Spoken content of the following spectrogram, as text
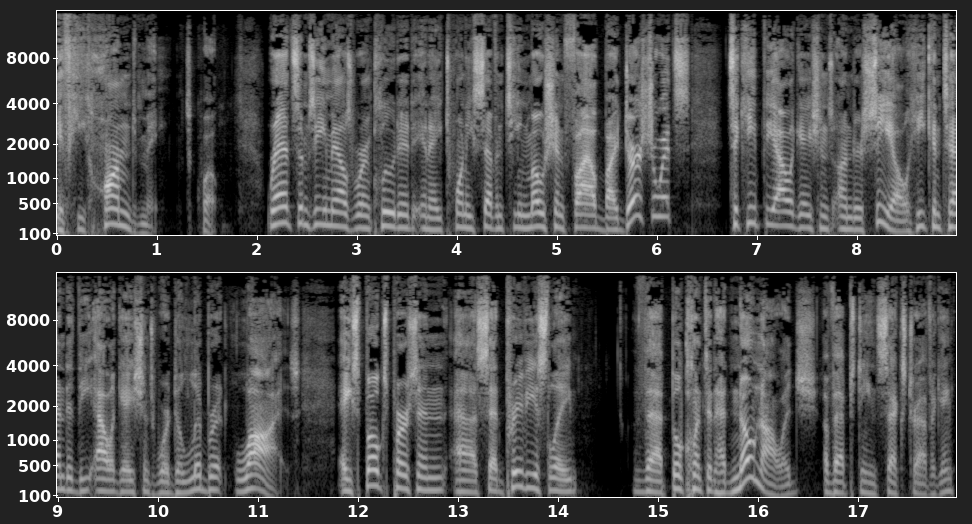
if he harmed me. Quote. Ransom's emails were included in a 2017 motion filed by Dershowitz to keep the allegations under seal. He contended the allegations were deliberate lies. A spokesperson uh, said previously that Bill Clinton had no knowledge of Epstein's sex trafficking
